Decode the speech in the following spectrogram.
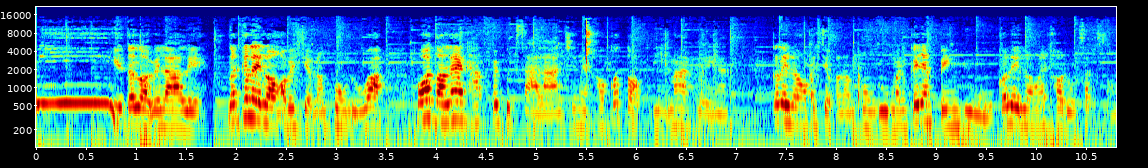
นี่อยู่ตลอดเวลาเลย แล้วก็เลยลองเอาไปเสียบลำโพงดูว่า เพราะว่าตอนแรกทักไปปรึกษาร้านใช่ไหมเขาก็ตอบดีมากเลยนะ ก็เลยลองเอาไปเสียบกับลำโพงดู มันก็ยังเป็นอยู่ ก็เลยลองให้เขาดูสักสอง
